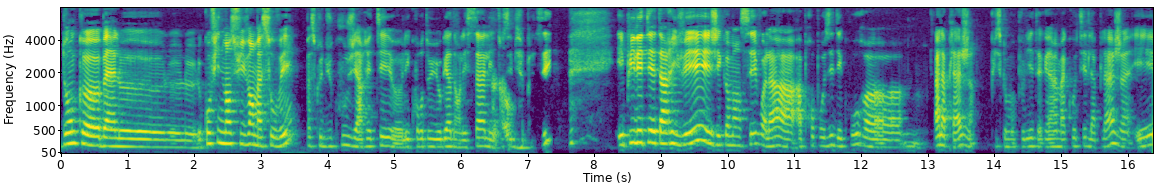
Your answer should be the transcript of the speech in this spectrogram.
Donc, euh, ben, le, confinement suivant m'a sauvée parce que du coup, j'ai arrêté euh, les cours de yoga dans les salles et tout s'est bien passé. Et puis, l'été est arrivé et j'ai commencé voilà, à, proposer des cours euh, à la plage puisque Montpellier était quand même à côté de la plage. Et,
